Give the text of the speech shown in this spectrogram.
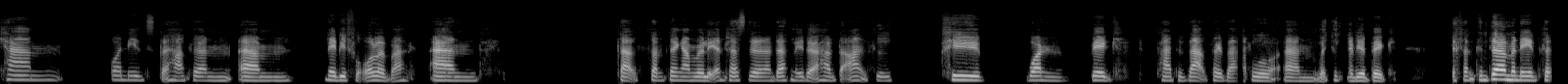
can or needs to happen, um, maybe for all of us. And that's something I'm really interested in. I definitely don't have the answers to one big part of that, for example, um, which is maybe a big difference in Germany to,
